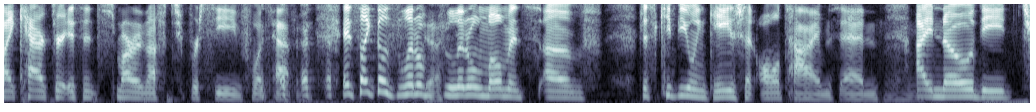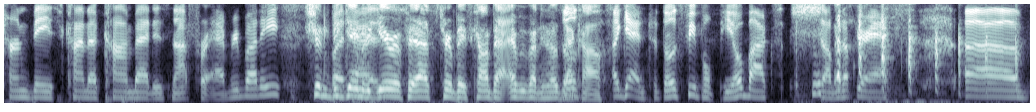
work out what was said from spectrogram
my character isn't smart enough to perceive what's happening it's like those little Yeah. little moments of just keep you engaged at all times and Mhm. i know the turn-based kind of combat is not for everybody Shouldn't be game of the year if it has turn-based combat. Everybody knows those, that, Kyle. again those people po box shove it up your ass um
